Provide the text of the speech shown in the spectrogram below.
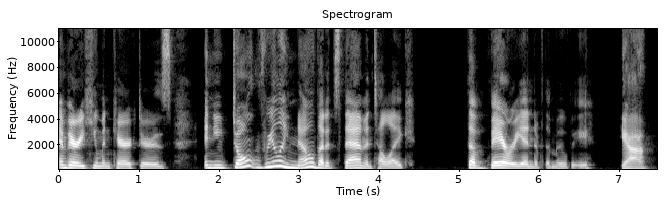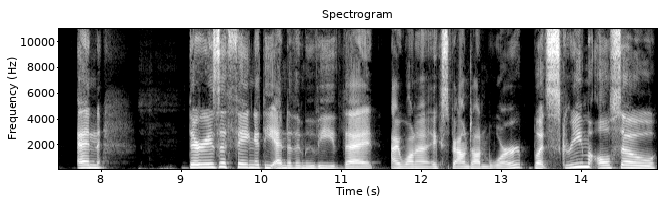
and very human characters and you don't really know that it's them until like the very end of the movie. Yeah. And there is a thing at the end of the movie that I want to expound on more, but Scream also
